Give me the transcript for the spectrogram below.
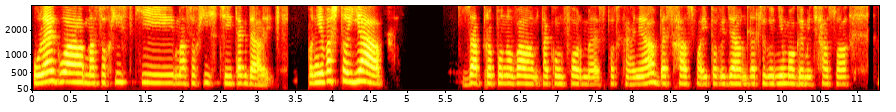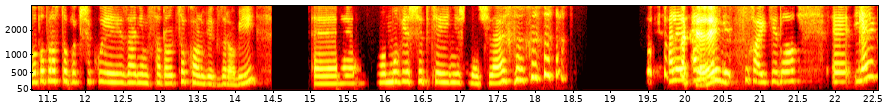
uległa, masochistki, masochiści i tak dalej. Ponieważ to ja zaproponowałam taką formę spotkania bez hasła i powiedziałam, dlaczego nie mogę mieć hasła, bo po prostu wykrzykuję je zanim Sadol cokolwiek zrobi. E, bo mówię szybciej niż myślę. Ale, ale tak jest, słuchajcie, no e, ja jak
